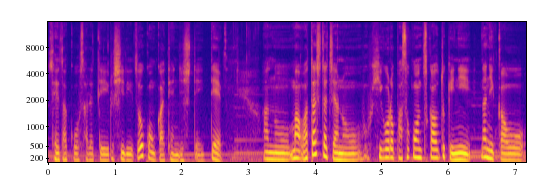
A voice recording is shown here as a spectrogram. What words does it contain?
制作をされているシリーズを今回展示していてあの、まあ、私たちあの日頃パソコン使う時に何かを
